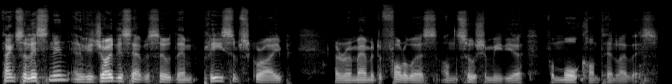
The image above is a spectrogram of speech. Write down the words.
Thanks for listening, and if you enjoyed this episode, then please subscribe and remember to follow us on social media for more content like this.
